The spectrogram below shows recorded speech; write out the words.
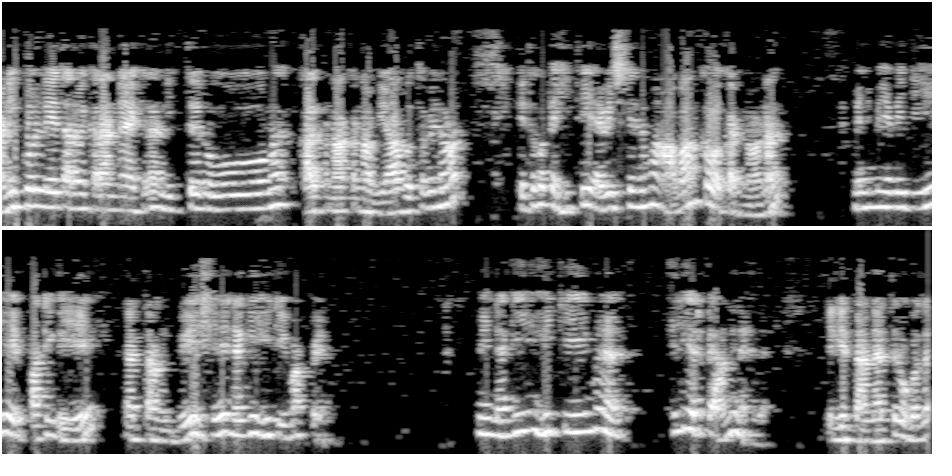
අනිකොල් ඒ තරමේ කරන්නේ නැහැ කියලා නිතරම කල්පනා කරන ව්‍යාපෘත වෙනවා. එතකොට හිතේ ඇවිස්සෙනවා අවංකව කරනවා නම් මෙන්න මේ විදිහේ පටිගයේ නැත්තම් ද්වේෂයේ නැගී හිටීමක් වෙනවා. මේ නැගී හිටීම එළියට පෑන්නේ නැහැ. එළියට දාන්න නැත්නම් මොකද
